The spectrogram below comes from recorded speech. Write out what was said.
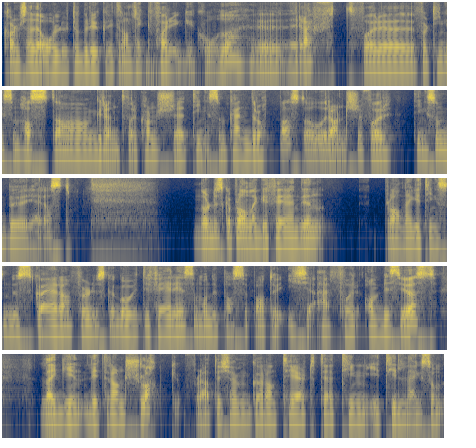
kanskje er det òg lurt å bruke litt like fargekoder. Eh, Rødt for, eh, for, ting som haster, og grønt for kanskje ting som kan droppes, og oransje for ting som bør gjøres. Når du skal planlegge ferien din, planlegge ting som du skal gjøre før du skal gå ut i ferie, så må du passe på at du ikke er for ambisiøs. Legge inn litt slakk, for det kommer garantert til ting i tillegg som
